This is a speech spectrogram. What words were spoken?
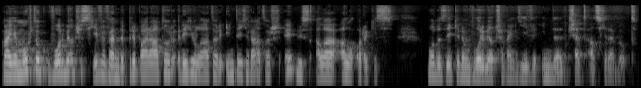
Maar je mocht ook voorbeeldjes geven van de preparator, regulator, integrator, dus alle, alle orkes. Moet er zeker een voorbeeldje van geven in de chat als je dat wilt.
